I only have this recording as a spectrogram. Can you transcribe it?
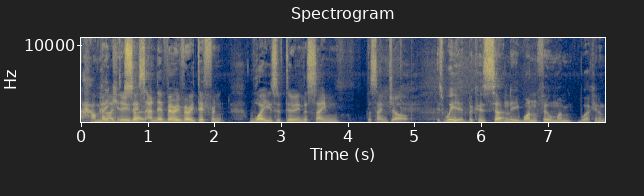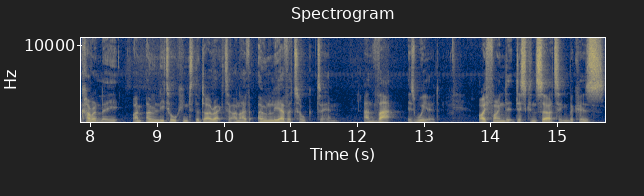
How can Make I do this? so. And they're very, very different ways of doing the same the same job. it's weird because certainly one film I'm working on currently, I'm only talking to the director, and I've only ever talked to him, and that is weird. I find it disconcerting because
